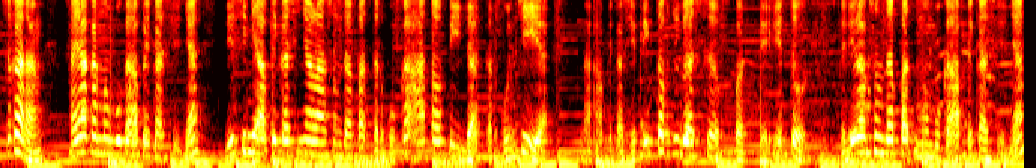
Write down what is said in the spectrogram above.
Sekarang saya akan membuka aplikasinya. Di sini aplikasinya langsung dapat terbuka atau tidak terkunci ya. Nah, aplikasi TikTok juga seperti itu. Jadi langsung dapat membuka aplikasinya.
